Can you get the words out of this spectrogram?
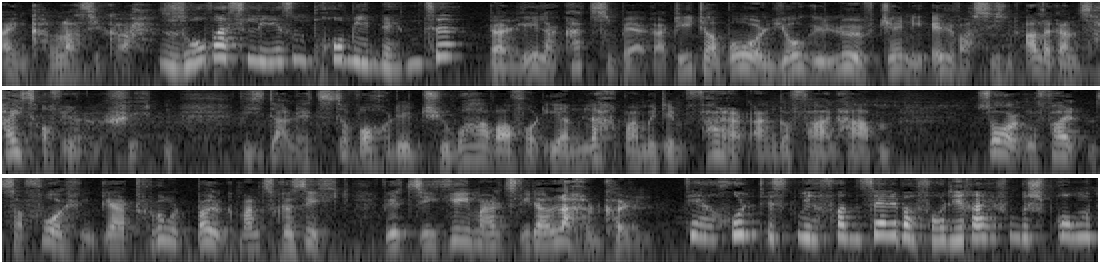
ein Klassiker. Sowas lesen Prominente? Daniela Katzenberger, Dieter Bohlen, Jogi Löw, Jenny Elvers, die sind alle ganz heiß auf ihre Geschichten. Wie sie da letzte Woche den Chihuahua von ihrem Nachbar mit dem Fahrrad angefahren haben. Sorgenfalten zerfurchen Gertrud Bölkmanns Gesicht. Wird sie jemals wieder lachen können? Der Hund ist mir von selber vor die Reifen gesprungen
